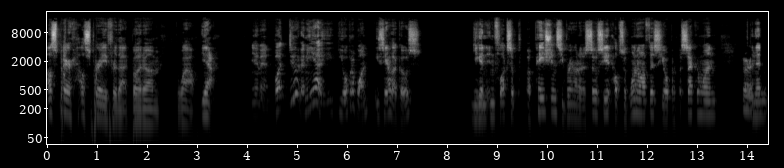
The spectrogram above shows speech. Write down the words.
I'll spare I'll spray for that. But um wow. Yeah. Yeah, man. But dude, I mean, yeah, you, you open up one, you see how that goes. You get an influx of, of patients, you bring on an associate, helps with one office, you open up a second one. Right. And then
